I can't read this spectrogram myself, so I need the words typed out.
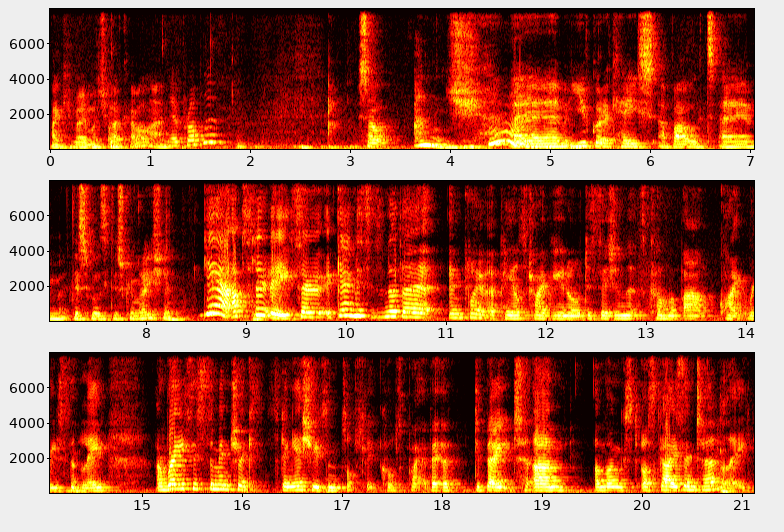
Thank you very much for that, Caroline. no problem. So, Ange, um, you've got a case about um, disability discrimination. Yeah, absolutely. So again, this is another Employment Appeals Tribunal decision that's come about quite recently and raises some interesting issues and it's obviously caused quite a bit of debate um, amongst us guys internally.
